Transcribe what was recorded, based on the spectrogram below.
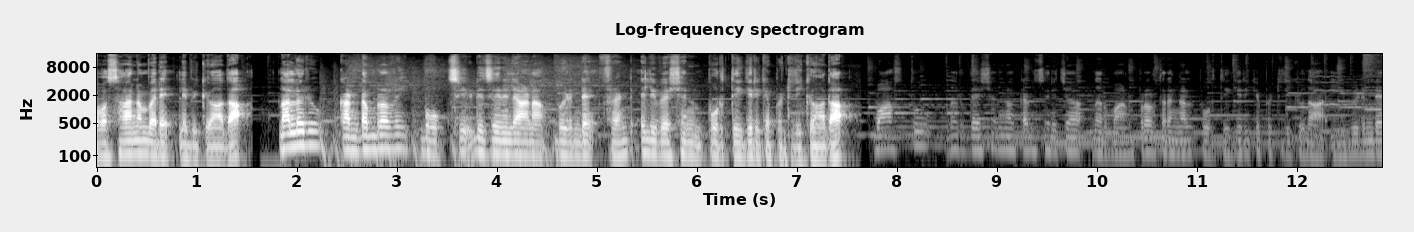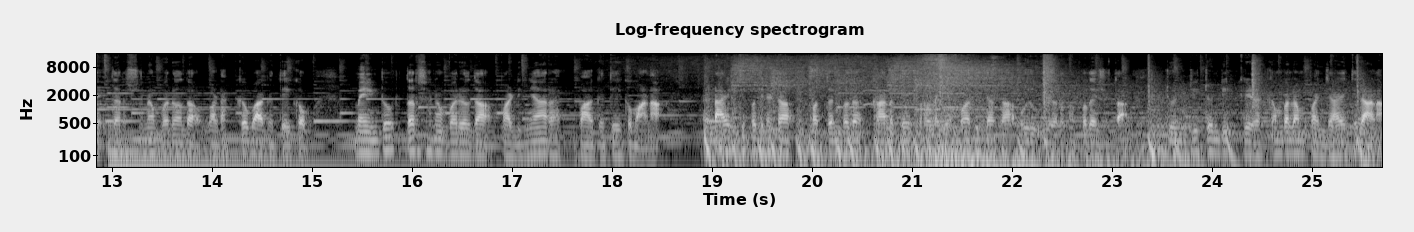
അവസാനം വരെ ലഭിക്കുന്നത്. നല്ലൊരു കണ്ടംപററി ബോക്സി ഡിസൈനിലാണ് വീടിന്റെ ഫ്രണ്ട് എലിവേഷൻ പൂർത്തീകരിക്കപ്പെട്ടിരിക്കുന്നത്. വാസ്തു നിർദ്ദേശങ്ങൾക്കനുസരിച്ച് നിർമ്മാണ പ്രവർത്തനങ്ങൾ പൂർത്തീകരിക്കപ്പെട്ടിരിക്കുന്ന ഈ വീടിന്റെ ദർശനം വരുന്നത് വടക്ക് ഭാഗത്തേക്കും മെയിൻ ഡോർ ദർശനം വരുന്നത് പടിഞ്ഞാറ് ഭാഗത്തേക്കുമാണ്. രണ്ടായിരത്തി പതിനെട്ട് പത്തൊൻപത് കാലത്തെ പ്രളയം ബാധിക്കാത്ത ഒരു ഉയർന്ന പ്രദേശത്ത് ട്വന്റി ട്വന്റി കിഴക്കമ്പലം പഞ്ചായത്തിലാണ്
